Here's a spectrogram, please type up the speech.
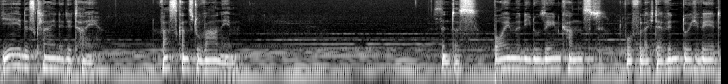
Jedes kleine Detail. Was kannst du wahrnehmen? Sind das Bäume, die du sehen kannst, wo vielleicht der Wind durchweht?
